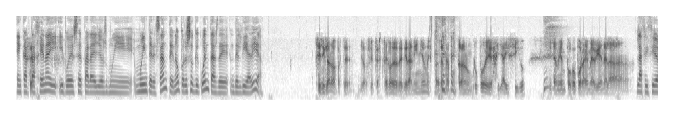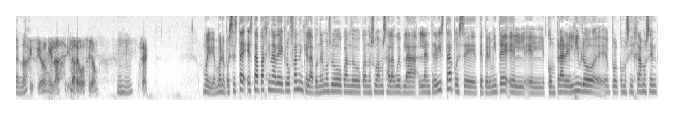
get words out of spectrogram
en Cartagena y, puede ser para ellos muy muy interesante, ¿no? Por eso que cuentas del día a día. Sí, sí, claro, aparte yo soy testero desde que era niño, mis padres me apuntaron a un grupo y, ahí sigo y también un poco por ahí me viene la, la afición, ¿no? La afición y la, y la devoción. O sea, muy bien, bueno, pues esta, esta página de crowdfunding, que la pondremos luego cuando, cuando subamos a la web la, la entrevista, pues eh, te permite el, comprar el libro, eh, como si dijéramos en,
